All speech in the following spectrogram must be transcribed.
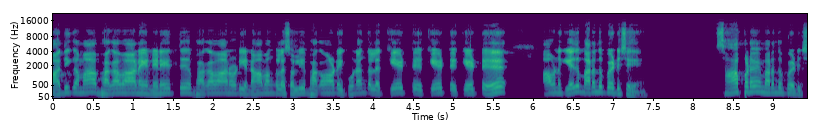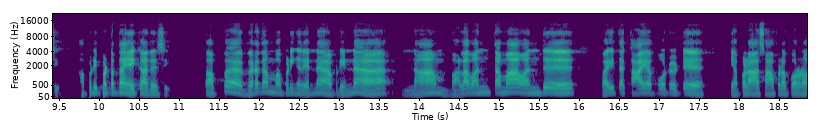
அதிகமா பகவானை நினைத்து பகவானுடைய நாமங்களை சொல்லி பகவானுடைய குணங்களை கேட்டு கேட்டு கேட்டு அவனுக்கு எது மறந்து போயிடுச்சு? சாப்பிடவே மறந்து போயிடுச்சு. அப்படிப்பட்டதான் ஏகாதசி. அப்ப விரதம் அப்படிங்கிறது என்ன அப்படின்னா நாம் பலவந்தமா வந்து வயிற்ற காய போட்டுட்டு எப்படா சாப்பிட போறனோ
